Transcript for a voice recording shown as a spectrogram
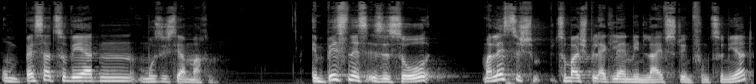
um besser zu werden, muss ich es ja machen. Im Business ist es so, man lässt sich zum Beispiel erklären, wie ein Livestream funktioniert.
